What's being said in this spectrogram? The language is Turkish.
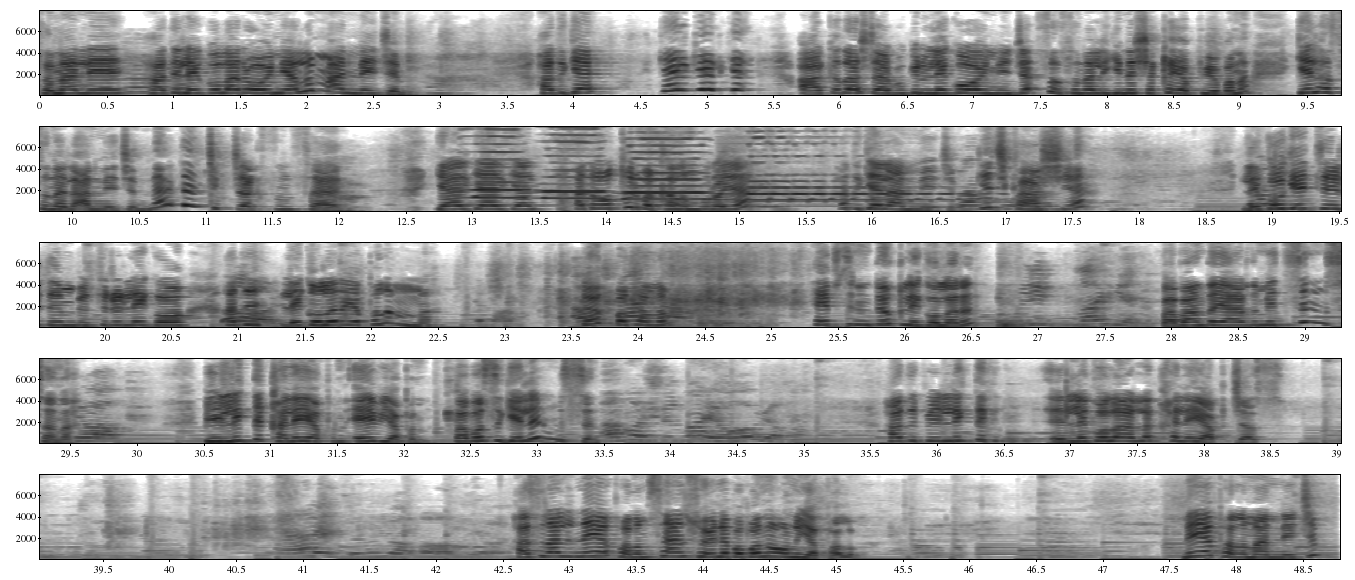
Hasan Ali hadi legoları oynayalım mı anneciğim? Hadi gel. Gel gel gel. Arkadaşlar bugün Lego oynayacağız. Hasan Ali yine şaka yapıyor bana. Gel Hasan Ali anneciğim. Nereden çıkacaksın sen? Gel gel gel. Hadi otur bakalım buraya. Hadi gel anneciğim. Geç karşıya. Lego getirdim. Bir sürü Lego. Hadi Legoları yapalım mı? Dök bakalım. Hepsini dök Legoların. Baban da yardım etsin mi sana? Yok. Birlikte kale yapın, ev yapın. Babası gelir misin? Ama şunlar yoğuruyor. Hadi birlikte e, legolarla kale yapacağız. Hayır, duruyor, olmuyor. Hasan Ali ne yapalım? Sen söyle babana onu yapalım. Ne yapalım anneciğim?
